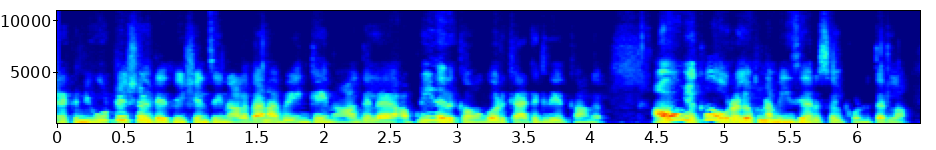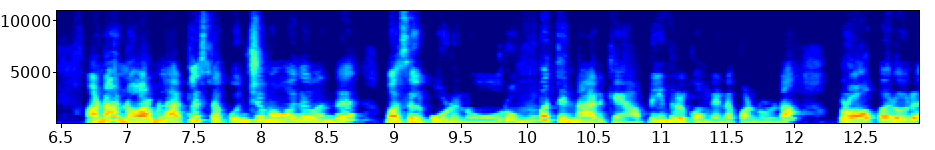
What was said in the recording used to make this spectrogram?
எனக்கு நியூட்ரிஷனல் டெஃபிஷியன்சினால தான் நான் வெயிட் கெயின் ஆகலை அப்படின்னு இருக்கவங்க ஒரு கேட்டகரி இருக்காங்க. அவங்களுக்கு ஓரளவுக்கு நம்ம ஈஸியாக ரிசல்ட் கொண்டு தரலாம். ஆனால் நார்மலாக அட்லீஸ்ட் நான் கொஞ்சமாவது வந்து மசில் போடணும் ரொம்ப தின்னாக இருக்கேன் அப்படின்னு இருக்கவங்க என்ன பண்ணணும்னா ப்ராப்பர் ஒரு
